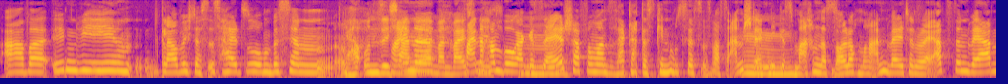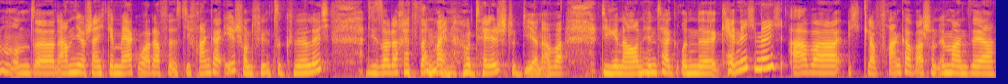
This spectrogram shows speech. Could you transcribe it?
aber irgendwie glaube ich, das ist halt so ein bisschen Ja, unsicher, feine, ne? Man weiß feine nicht. Hamburger Mm. Gesellschaft, wo man so sagt, ach, das Kind muss jetzt was Anständiges machen, das soll doch mal Anwältin oder Ärztin werden. Und äh, da haben die wahrscheinlich gemerkt, boah, dafür ist die Franka eh schon viel zu quirlig. Die soll doch jetzt dann mein Hotel studieren. Aber die genauen Hintergründe kenne ich nicht. Aber ich glaube, Franka war schon immer ein sehr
